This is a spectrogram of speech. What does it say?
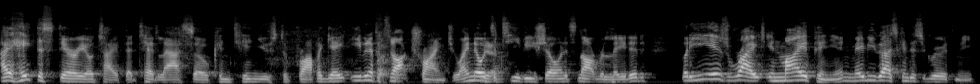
I hate the stereotype that Ted Lasso continues to propagate, even if it's not trying to. I know it's Yeah. a TV show and it's not related, but he is right, in my opinion. Maybe you guys can disagree with me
